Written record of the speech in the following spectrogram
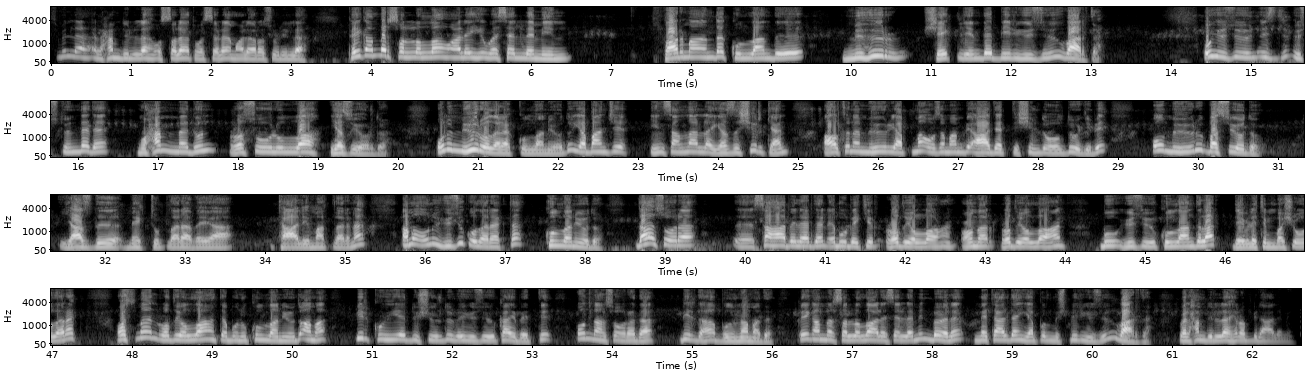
Bismillah, elhamdülillah ve salatu ve selamu ala Resulillah. Peygamber sallallahu aleyhi ve sellemin parmağında kullandığı mühür şeklinde bir yüzüğü vardı. O yüzüğün üstünde de Muhammedun Resulullah yazıyordu. Onu mühür olarak kullanıyordu. Yabancı insanlarla yazışırken altına mühür yapma o zaman bir adetti şimdi olduğu gibi. O mühürü basıyordu yazdığı mektuplara veya talimatlarına ama onu yüzük olarak da kullanıyordu. Daha sonra e, sahabelerden Ebu Bekir radıyallahu anh, Ömer radıyallahu anh bu yüzüğü kullandılar devletin başı olarak. Osman radıyallahu anh da bunu kullanıyordu ama bir kuyuya düşürdü ve yüzüğü kaybetti. Ondan sonra da bir daha bulunamadı. Peygamber sallallahu aleyhi ve sellemin böyle metalden yapılmış bir yüzüğü vardı. Velhamdülillahi Rabbil alemin.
